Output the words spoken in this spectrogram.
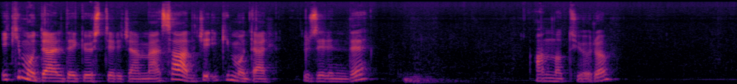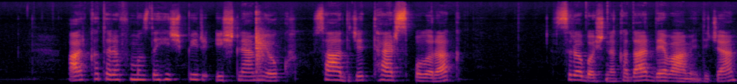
İki modelde göstereceğim ben. Sadece iki model üzerinde anlatıyorum Arka tarafımızda hiçbir işlem yok. Sadece ters olarak sıra başına kadar devam edeceğim.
